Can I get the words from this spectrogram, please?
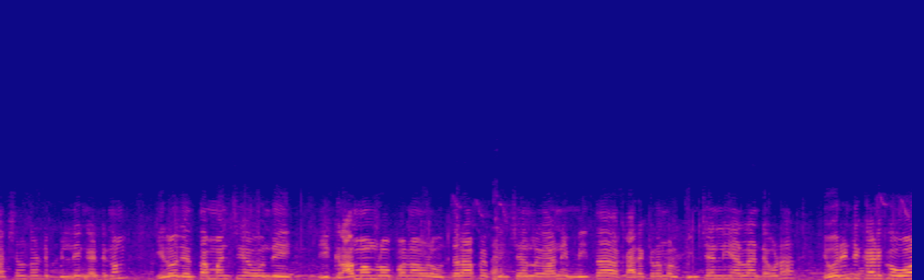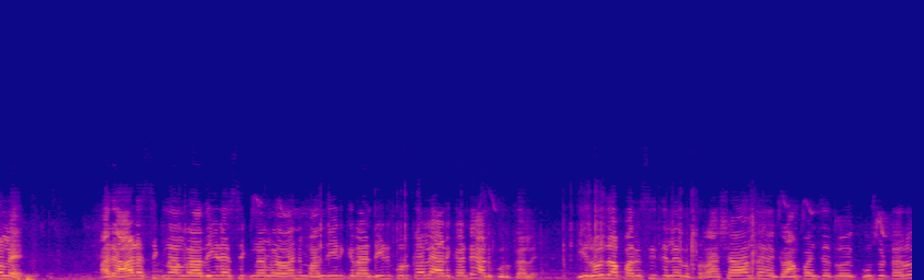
లక్షలతోటి బిల్డింగ్ కట్టినాం. ఈరోజు ఎంత మంచిగా ఉంది. ఈ గ్రామం లోపల కూడా పింఛన్లు కానీ మిగతా కార్యక్రమాలు పింఛన్లు ఇవ్వాలంటే కూడా ఎవరింటి కాడికి ఓలే అరే ఆడ సిగ్నల్ రాదు ఈడ సిగ్నల్ రాదు అని మంది ఈడికి రాండి ఈడి కురకాలి ఆడికంటే ఆడి కురకాలి. ఈ రోజు ఆ పరిస్థితి లేదు. ప్రశాంతంగా గ్రామ పంచాయతీలో కూర్చుంటారు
